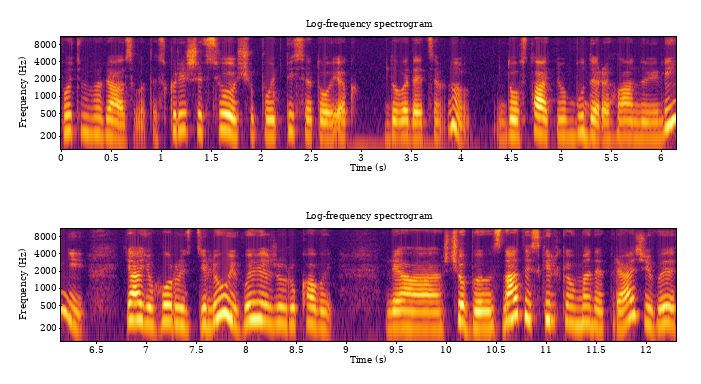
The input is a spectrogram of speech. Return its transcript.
потім вив'язувати. Скоріше всього, що після того, як доведеться, ну, достатньо буде регланної лінії, я його розділю і вив'яжу рукави. Для, щоб знати, скільки в мене пряжі ви,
